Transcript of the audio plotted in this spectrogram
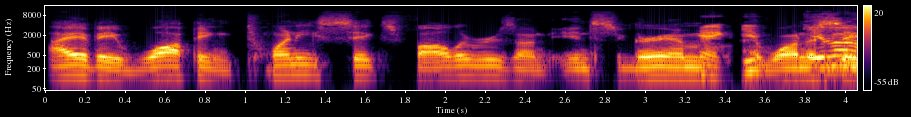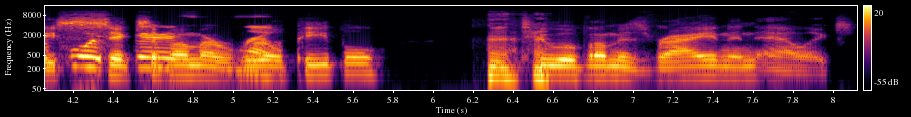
I have a whopping 26 followers on Instagram. Okay, give, I want to say six of them are real people. Two of them is Ryan and Alex.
